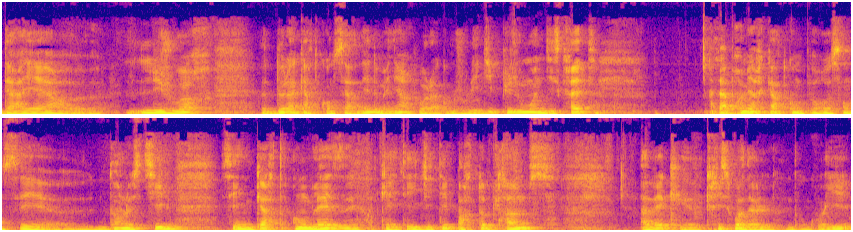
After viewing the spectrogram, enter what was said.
derrière euh, les joueurs de la carte concernée de manière, voilà, comme je vous l'ai dit, plus ou moins discrète. La première carte qu'on peut recenser euh, dans le style, c'est une carte anglaise qui a été éditée par Top Trumps avec euh, Chris Waddle. Donc vous voyez,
